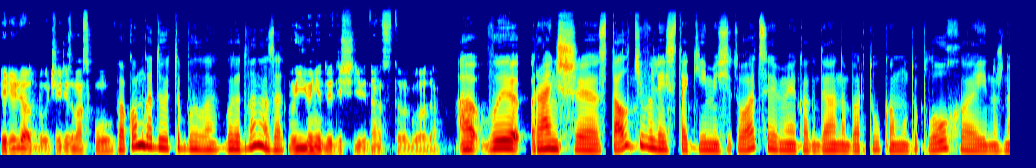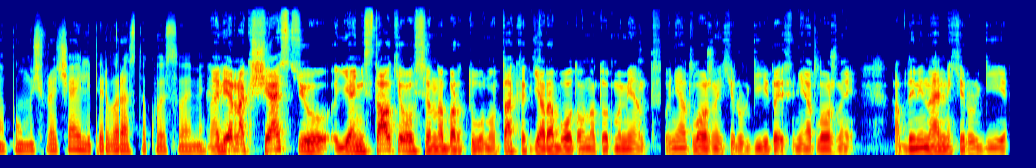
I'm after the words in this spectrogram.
Перелет был через Москву. В каком году это было? Года два назад? В июне 2019 года. А вы раньше сталкивались с такими ситуациями, когда на борту кому-то плохо и нужна помощь врача, или первый раз такое с вами? Наверное, к счастью, я не сталкивался на борту, но так как я работал на тот момент в неотложной хирургии, то есть в неотложной абдоминальной хирургии,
